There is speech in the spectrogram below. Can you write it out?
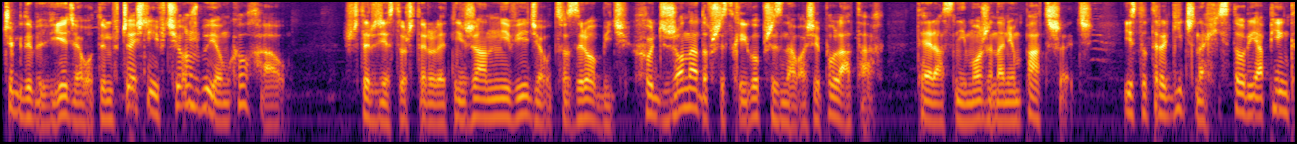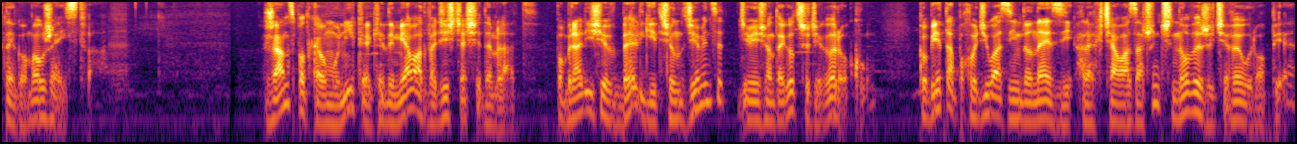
Czy gdyby wiedział o tym wcześniej, wciąż by ją kochał? 44-letni Jean nie wiedział, co zrobić, choć żona do wszystkiego przyznała się po latach. Teraz nie może na nią patrzeć. Jest to tragiczna historia pięknego małżeństwa. Jean spotkał Monikę, kiedy miała 27 lat. Pobrali się w Belgii 1993 roku. Kobieta pochodziła z Indonezji, ale chciała zacząć nowe życie w Europie.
